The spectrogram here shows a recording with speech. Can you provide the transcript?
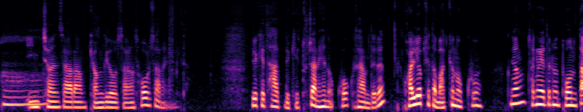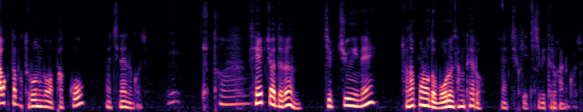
아, 인천 사람, 경기도 사람, 서울 사람입니다. 이렇게 다 이렇게 투자를 해놓고 그 사람들은 관리업체에다 맡겨놓고 그냥 자기네들은 돈 따박따박 들어오는 것만 받고 그냥 지내는 거죠. 좋다. 세입자들은 집주인의 전화번호도 모르는 상태로 그냥 이렇게 집이 들어가는 거죠.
